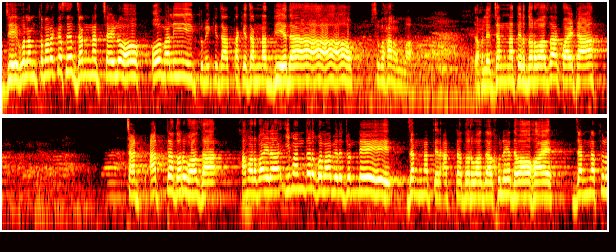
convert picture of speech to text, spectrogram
যে গোলাম তোমার কাছে জান্নাত চাইলো, ও মালিক, তুমি কি তাকে জান্নাত দিয়ে দাও? সুবহানাল্লাহ। তাহলে জান্নাতের দরওয়াজা কয়টা? চার আটটা দরওয়াজা। আমার ভাইরা ইমানদার গোলামের জন্য জান্নাতের আটটা দরওয়াজা খুলে দেওয়া হয়। জান্নাতুল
